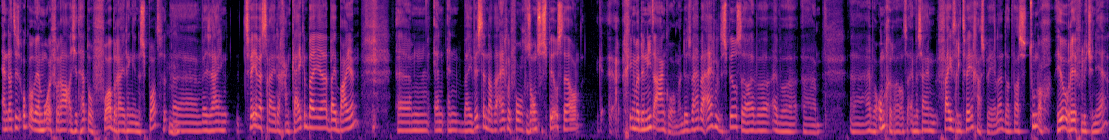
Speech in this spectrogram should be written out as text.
en dat is ook wel weer een mooi verhaal als je het hebt over voorbereiding in de sport. Mhm. Eh, we zijn twee wedstrijden gaan kijken bij, eh, bij Bayern. Ehm, en, en wij wisten dat we eigenlijk volgens onze speelstijl eh, gingen we er niet aankomen. Dus we hebben eigenlijk de speelstijl hebben we, hebben we, ehm, eh, hebben we omgeruild. En we zijn 5-3-2 gaan spelen. Dat was toen nog heel revolutionair.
